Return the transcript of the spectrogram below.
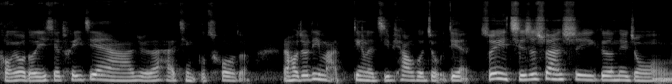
朋友的一些推荐啊，觉得还挺不错的。然后就立马订了机票和酒店，所以其实算是一个那种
